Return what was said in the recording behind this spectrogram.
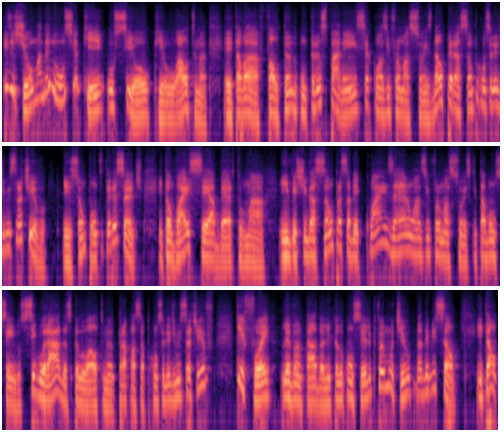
Existiu uma denúncia que o CEO, que o Altman, ele estava faltando com transparência com as informações da operação para o Conselho Administrativo. Isso é um ponto interessante. Então vai ser aberta uma investigação para saber quais eram as informações que estavam sendo seguradas pelo Altman para passar para o Conselho Administrativo, que foi levantado ali pelo Conselho, que foi o motivo da demissão. Então,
